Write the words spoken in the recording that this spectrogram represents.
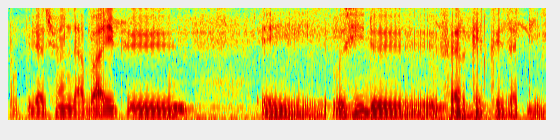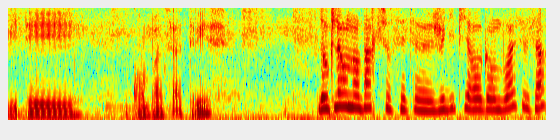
population là-bas et puis et aussi de faire quelques activités compensatrices. Donc là, on embarque sur cette euh, jolie pirogue en bois, c'est ça?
